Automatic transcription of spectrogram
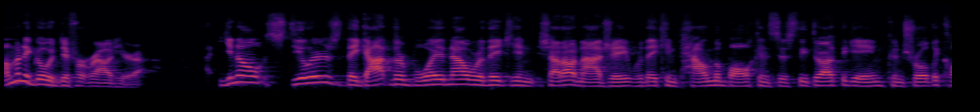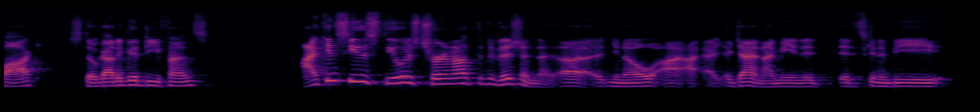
I'm gonna go a different route here. You know, Steelers, they got their boy now where they can shout out Najee, where they can pound the ball consistently throughout the game, control the clock, still got a good defense. I can see the Steelers churning out the division. Uh, you know, I, I, again, I mean, it, it's going to be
